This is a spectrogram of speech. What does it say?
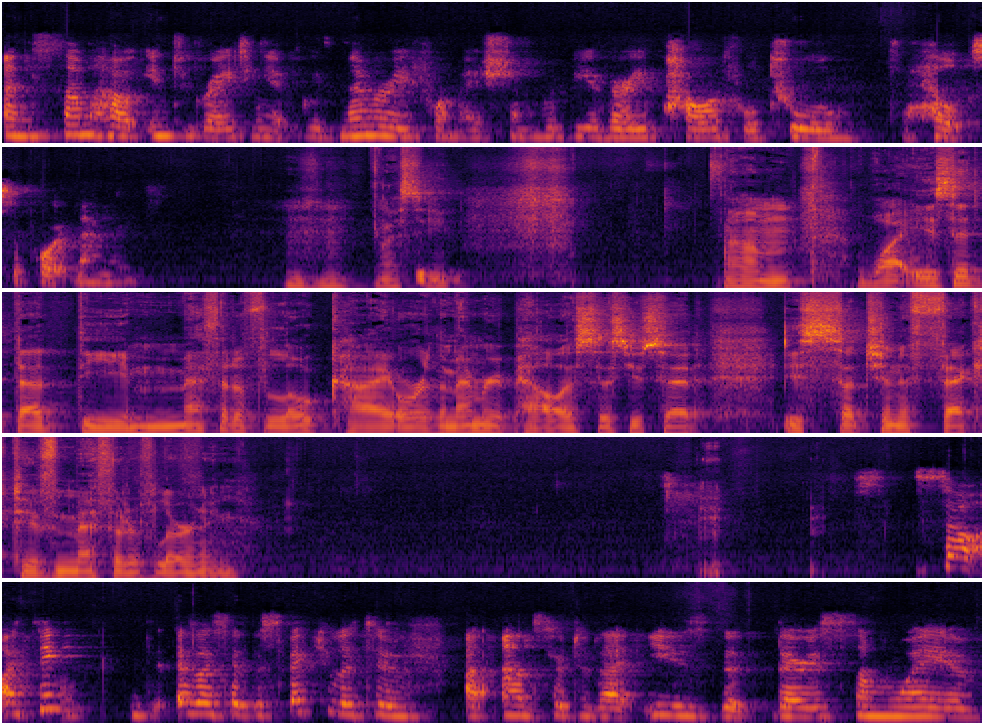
and somehow integrating it with memory formation would be a very powerful tool to help support memories. Mm-hmm, I see. Um, why is it that the method of loci or the memory palace, as you said, is such an effective method of learning? So I think, as I said, the speculative uh, answer to that is that there is some way of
